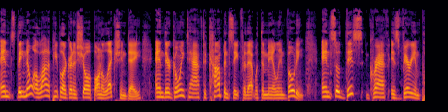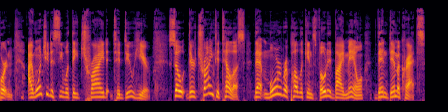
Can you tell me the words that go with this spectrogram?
And they know a lot of people are going to show up on election day, and they're going to have to compensate for that with the mail in voting. And so this graph is very important. I want you to see what they tried to do here. So they're trying to tell us that more Republicans voted by mail than Democrats.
